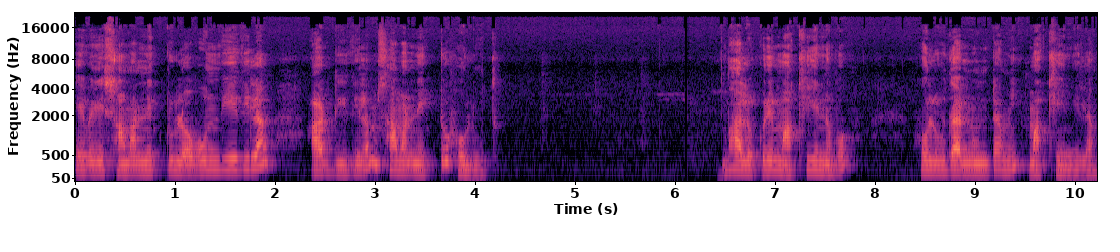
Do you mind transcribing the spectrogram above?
এবারে সামান্য একটু লবণ দিয়ে দিলাম আর দিয়ে দিলাম সামান্য একটু হলুদ। ভালো করে মাখিয়ে নেব। হলুদ আর নুনটা আমি মাখিয়ে নিলাম।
